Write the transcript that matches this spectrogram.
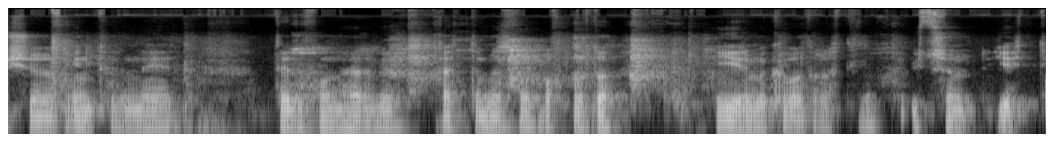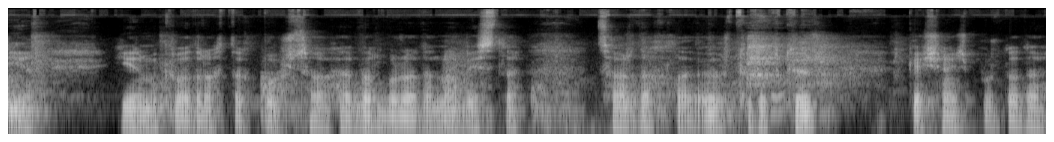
işıq, internet, telefon hər bir xəttimiz var. Bax burada 20 kvadratlıq 3'ün 7-yə 20 kvadratlıq boş sahə var. Burada naveslə, çardaqla örtülübdür. Qəşəng burada da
